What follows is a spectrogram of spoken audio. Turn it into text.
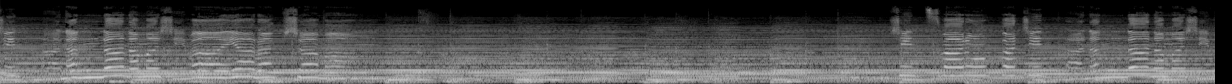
चित् अनन्न नम शिवाय रक्षमाम् चित् स्वरूप चित् अनन्द नम शिवाय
